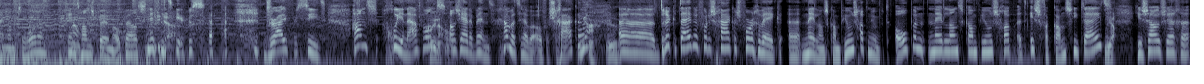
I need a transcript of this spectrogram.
Fijn om te horen. Vindt Hans Beum ook wel. Sniffing Ja. Driver seat. Hans, goedenavond. Goedenavond. Als jij er bent, gaan we het hebben over schaken. Eh, drukke tijden voor de schakers. Vorige week eh, Nederlands kampioenschap. Nu het Open Nederlands kampioenschap. Het is vakantietijd. Je zou zeggen,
